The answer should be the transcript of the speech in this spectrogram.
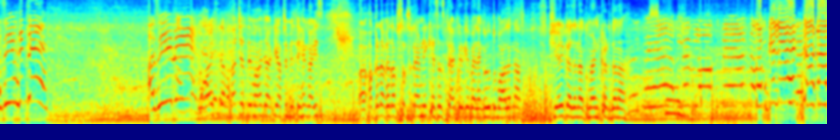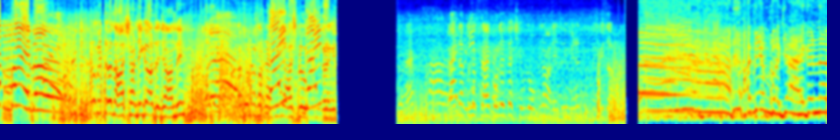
अजीम कितने अजीम तो गाइस सीधा वहाँ चलते हैं वहाँ जाके आपसे मिलते हैं गाइस अगर अगर आप सब्सक्राइब नहीं किया सब्सक्राइब करके बेल आइकन को दबा देना। शेयर कर देना कमेंट कर देना अगले ब्लॉग में तब के लिए टाटा बाय बाय अभी तो लाश आंटी घर जान दे। लोग करेंगे। अभी मज़ा आएगा ना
